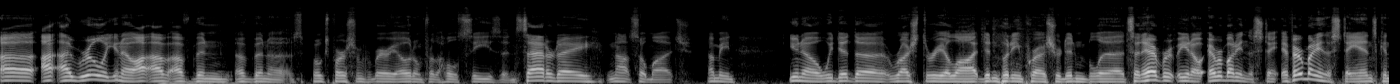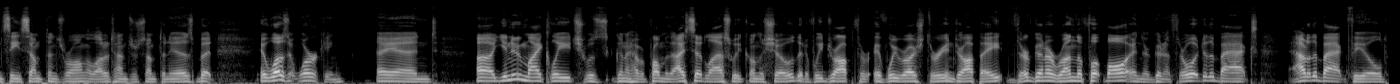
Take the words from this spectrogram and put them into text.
Uh, I, I really, you know, I, I've I've been I've been a spokesperson for Barry Odom for the whole season. Saturday, not so much. I mean, you know, we did the rush three a lot, didn't put any pressure, didn't blitz, and every you know everybody in the stand. If everybody in the stands can see something's wrong, a lot of times there's something is, but it wasn't working, and. Uh, you knew Mike Leach was going to have a problem. I said last week on the show that if we drop th- if we rush three and drop eight, they're going to run the football and they're going to throw it to the backs out of the backfield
